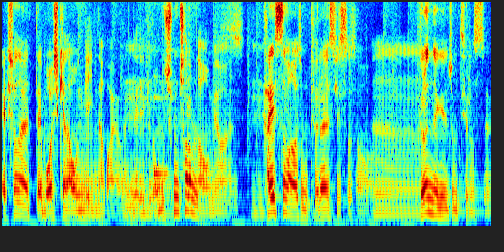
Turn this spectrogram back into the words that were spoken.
액션할 때 멋있게 나오는 게 있나 봐요. 근데 음. 이렇게 너무 춤처럼 나오면 음. 카리스마가 좀 덜할 수 있어서 음, 그런 얘기는 좀 들었어요.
